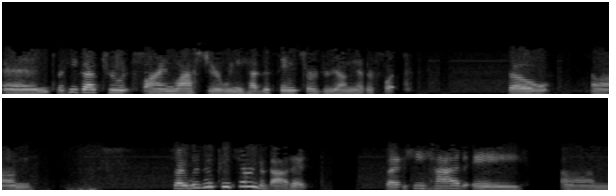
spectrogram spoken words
And but he got through it fine last year when he had the same surgery on the other foot. So um so I wasn't concerned about it, but he had a um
